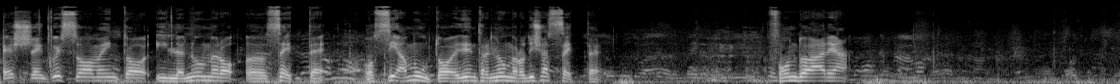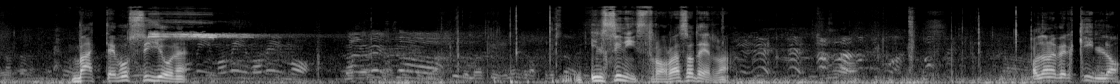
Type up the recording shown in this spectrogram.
Esce in questo momento il numero 7, ossia Muto, ed entra il numero 17. Fondo area. Batte Postiglione. Il sinistro, rasoterra. Pallone per Chillo.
